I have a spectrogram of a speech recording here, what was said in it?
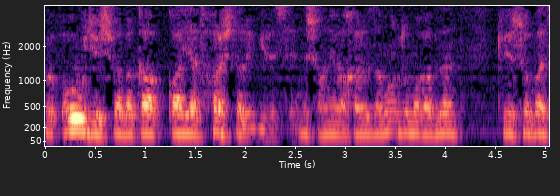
به اوجش و به قایتهاش داره می‌رسه. نشانه آخر زمان رو ما قبلا توی صحبت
